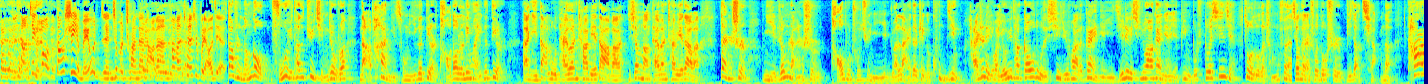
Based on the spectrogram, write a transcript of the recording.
对我就想这个帽子当时也没有人这么穿戴打扮，他完全是不了解。倒是能够服务于他的剧情，就是说，哪怕你从一个地儿逃到了另外一个地儿。哎，你大陆台湾差别大吧？香港台湾差别大吧？但是你仍然是逃不出去你原来的这个困境。还是那句话，由于它高度的戏剧化的概念，以及这个戏剧化概念也并不是多新鲜，做作的成分相对来说都是比较强的。它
